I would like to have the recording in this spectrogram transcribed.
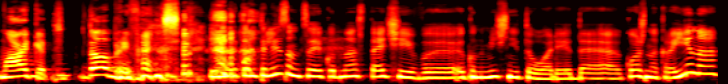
Маркет. Добрий вечір. І меркантилізм це як одна з течій в економічній теорії, де кожна країна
